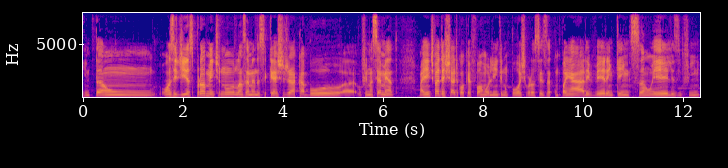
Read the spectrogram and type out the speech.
Então, 11 dias, provavelmente no lançamento desse cast já acabou uh, o financiamento. Mas a gente vai deixar de qualquer forma o link no post para vocês acompanharem, verem quem são eles, enfim.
